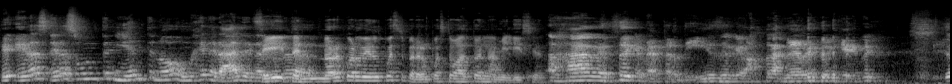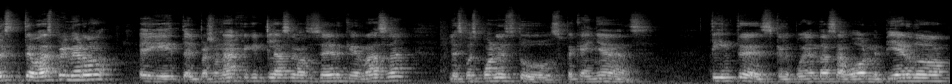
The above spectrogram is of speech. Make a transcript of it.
e- eras, eras un teniente, ¿no? Un general en Sí, alguna- te- no recuerdo bien el puesto, pero era un puesto alto en la milicia. Ajá, güey, es de que me perdí, es de que, ah. Entonces te vas primero eh, del personaje, qué clase vas a hacer, qué raza. Después pones tus pequeñas tintes que le pueden dar sabor, me pierdo.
